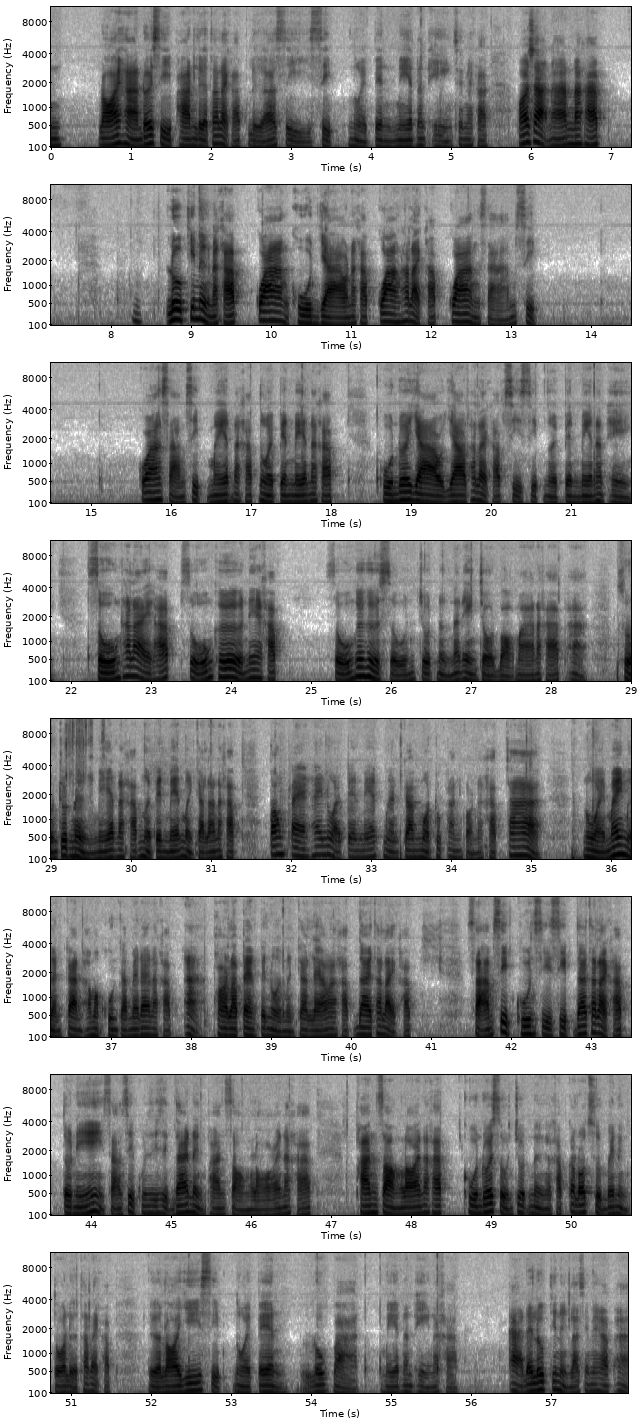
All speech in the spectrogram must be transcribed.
100หารด้วย 4,000 เหลือเท่าไหร่ครับ เหลือ 40 หน่วยเป็นเมตรนั่นเองใช่ไหมครับ เพราะฉะนั้นนะครับ รูปที่1นะครับ กว้างคูณยาวนะครับ กว้างเท่าไหร่ครับ กว้าง 30 กว้าง 30 เมตรนะครับ หน่วยเป็นเมตรนะครับ คูณด้วยยาว ยาวเท่าไหร่ครับ 40 หน่วยเป็นเมตรนั่นเอง สูงเท่าไหร่ครับ สูงคือเนี่ยครับ สูงก็คือ 0.1 นั่นเองโจทย์บอกมานะครับอ่า0.1 เมตรนะครับ หน่วยเป็นเมตรเหมือนกันแล้วนะครับ ต้องแปลงให้หน่วยเป็นเมตรเหมือนกันหมดทุกอันก่อนนะครับ ถ้าหน่วยไม่เหมือนกันเอามาคูณกันไม่ได้นะครับอะพอเราแปลงเป็นหน่วยเหมือนกันแล้วนะครับ ได้เท่าไหร่ครับ 30คูณ40 ได้เท่าไหร่ครับ ตัวนี้ 30คูณ40 ได้ 1,200 นะครับ 1,200 นะครับ คูณด้วย 0.1นะครับ ก็ลด0ไป 1 ตัวเหลือเท่าไหร่ครับ เหลือ 120 หน่วยเป็นลูกบาทเมตรนั่นเองนะครับอ่าได้รูปที่ 1 แล้วใช่ไหมครับอ่า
